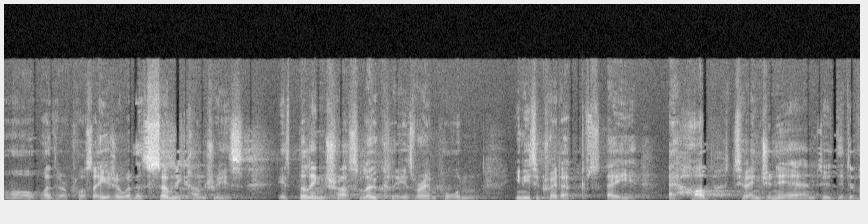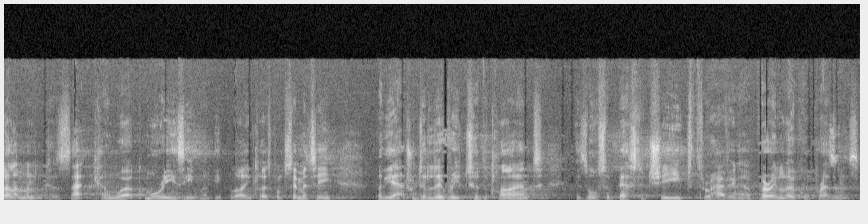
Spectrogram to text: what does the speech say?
or whether across Asia, where there's so many countries, is building trust locally is very important. You need to create a, a, a hub to engineer and do the development because that can work more easy when people are in close proximity. But the actual delivery to the client is also best achieved through having a very local presence.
